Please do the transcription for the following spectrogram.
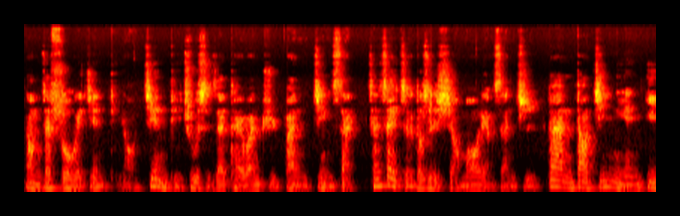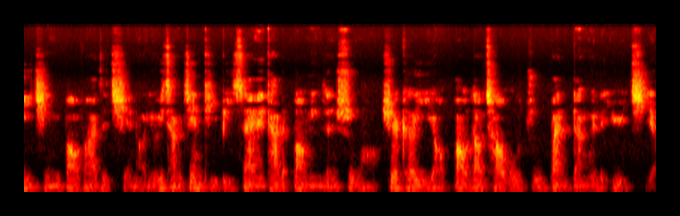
那我们再说回健体哦，健体初始在台湾举办竞赛。参赛者都是小猫两三只，但到今年疫情爆发之前哦，有一场健体比赛，它的报名人数哦，却可以哦报到超乎主办单位的预期哦。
